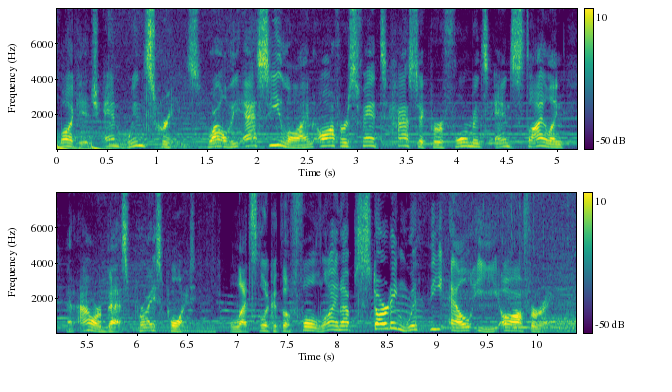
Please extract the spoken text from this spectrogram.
luggage, and windscreens, while the SE line offers fantastic performance and styling at our best price point. Let's look at the full lineup starting with the LE offering.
